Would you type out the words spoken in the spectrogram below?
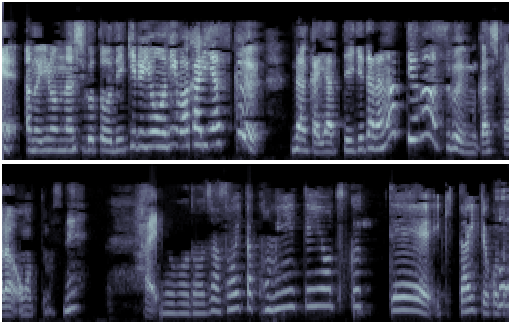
で、あの、いろんな仕事をできるように分かりやすく、なんかやっていけたらなっていうのはすごい昔から思ってますね。はい。なるほど。じゃあそういったコミュニティを作っていきたいっていうことで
